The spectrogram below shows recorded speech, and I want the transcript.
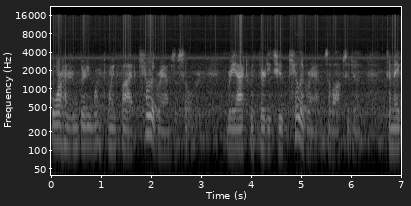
431.5 kilograms of silver react with 32 kilograms of oxygen to make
